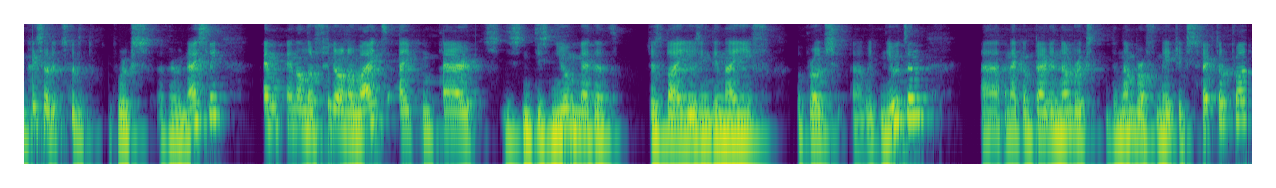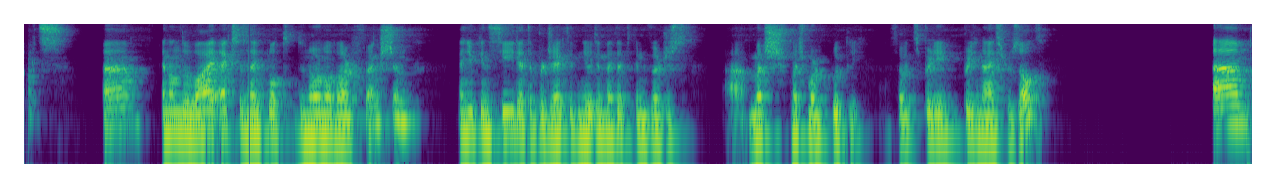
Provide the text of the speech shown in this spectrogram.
Okay, so, that, so it works very nicely. And, and on the figure on the right, I compare this, this new method just by using the naive approach uh, with Newton. Uh, and I compare the number, the number of matrix vector products. Um, and on the y-axis, I plot the norm of our function. And you can see that the projected Newton method converges uh, much, much more quickly. So it's pretty, pretty nice result. Um,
